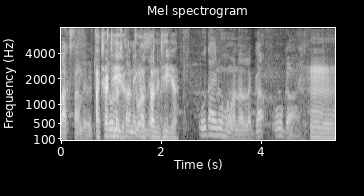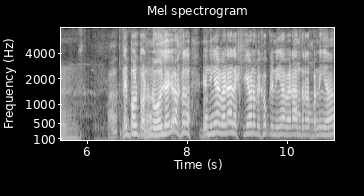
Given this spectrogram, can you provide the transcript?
ਪਾਕਿਸਤਾਨ ਦੇ ਵਿੱਚ। ਅੱਛਾ ਠੀਕ ਚੋਲਸਤਾਨੀ ਠੀਕ ਹੈ ਉਹਦਾ ਇਹਨੂੰ ਹਵਾਨਾ ਲੱਗਾ ਉਹ ਗਾਂ ਹੈ। ਹੂੰ। ਹਾਂ। ਨਹੀਂ ਬਹੁਤ ਤੁਹਾਨੂੰ ਨੌਲੇਜ ਹੈ ਜੀ ਅਕਸਰ ਇੰਨੀਆਂ ਵੜਾ ਰੱਖੀਆਂ ਹੁਣ ਵੇਖੋ ਕਿੰਨੀਆਂ ਵੜਾ ਅੰਦਰ ਬੰਨੀਆਂ।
